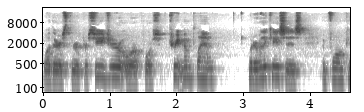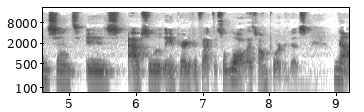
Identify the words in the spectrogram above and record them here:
whether it's through a procedure or a course of treatment plan, whatever the case is, informed consent is absolutely imperative. In fact, it's a law, that's how important it is. Now,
